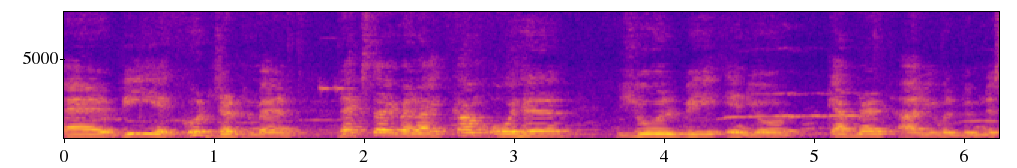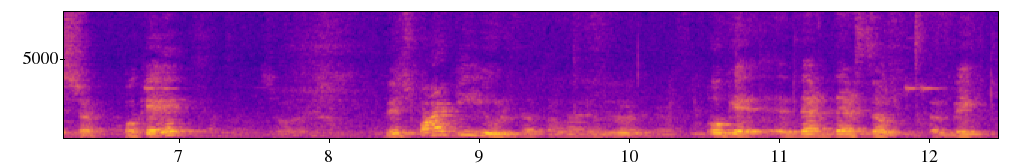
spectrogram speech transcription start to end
and be a good gentleman. Next time when I come over here, you will be in your cabinet or you will be minister. Okay? Which party you? Okay, that that's a, a big.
